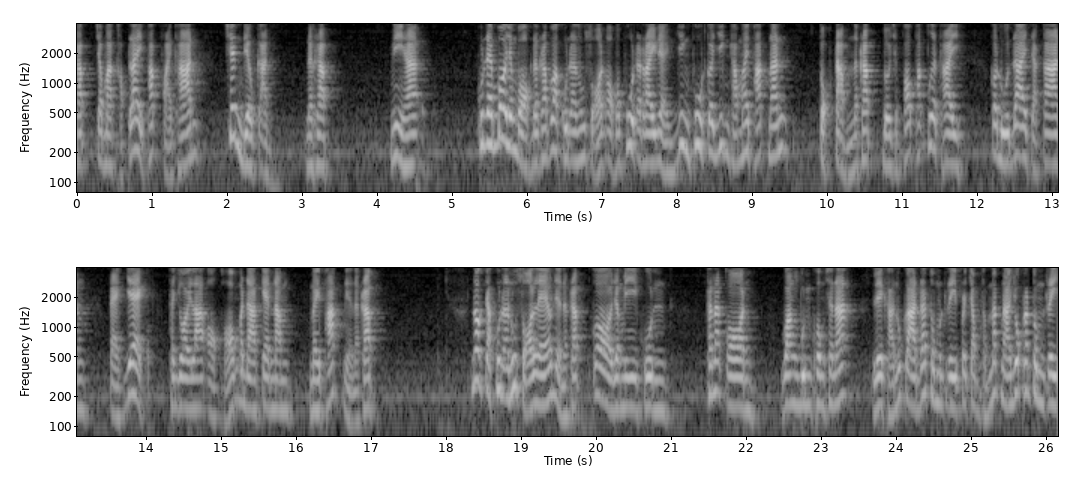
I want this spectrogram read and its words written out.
ครับจะมาขับไล่พักฝ่ายค้าน เช่นเดียวกันนะครับ นี่ฮะคุณแอมโบยังบอกนะครับว่าคุณอนุสรออกมาพูดอะไรเนี่ยยิ่งพูดก็ยิ่งทำให้พักนั้นตกต่ำนะครับ โดยเฉพาะพักเพื่อไทยก็ดูได้จากการ แตกแยกทยอยลาออกของบรรดาแกนนำในพักเนี่ยนะครับ นอกจากคุณอนุสรแล้วเนี่ยนะครับ ก็ยังมีคุณธนกร วังบุญคงชนะ เลขานุการรัฐมนตรีประจำสำนักนายกรัฐมนตรี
